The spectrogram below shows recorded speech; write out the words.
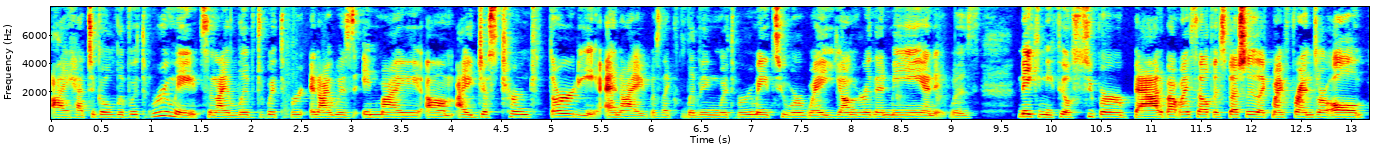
i had to go live with roommates and i lived with and i was in my um i just turned 30 and i was like living with roommates who were way younger than me and it was making me feel super bad about myself especially like my friends are all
